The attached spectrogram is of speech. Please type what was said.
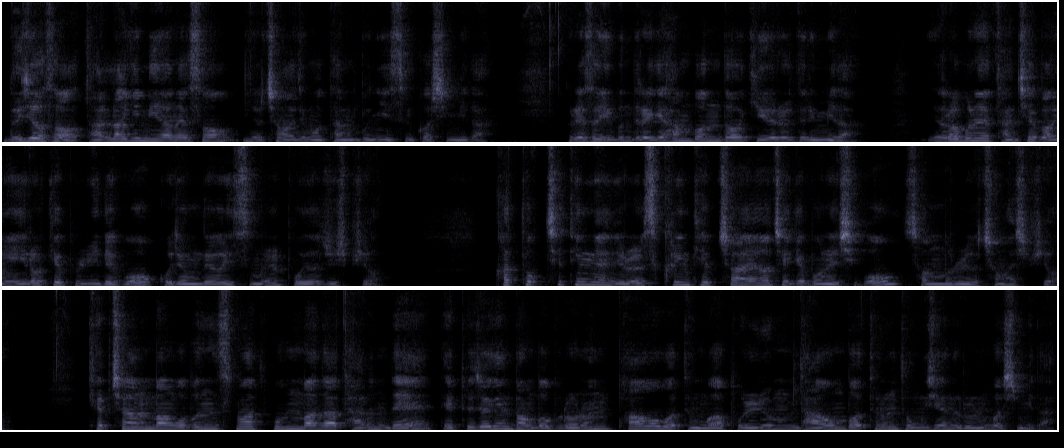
늦어서 달라기 미안해서 요청하지 못하는 분이 있을 것입니다. 그래서 이분들에게 한 번 더 기회를 드립니다. 여러분의 단체방이 이렇게 분리되고 고정되어 있음을 보여주십시오. 카톡 채팅 메뉴를 스크린 캡처하여 제게 보내시고 선물을 요청하십시오. 캡처하는 방법은 스마트폰마다 다른데 대표적인 방법으로는 파워 버튼과 볼륨 다운 버튼을 동시에 누르는 것입니다.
